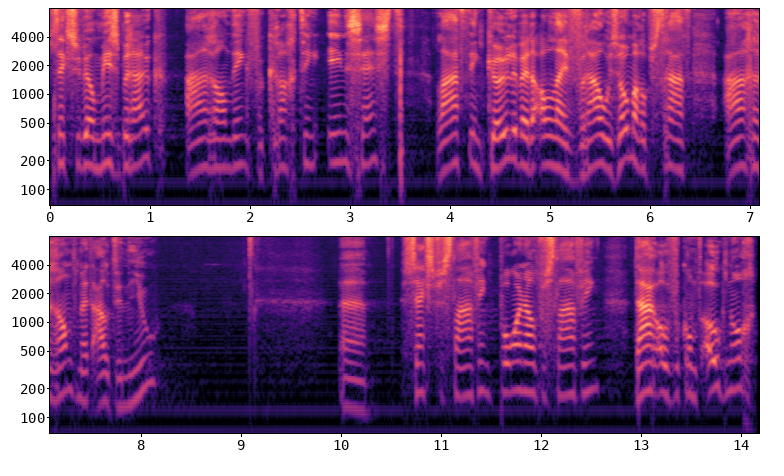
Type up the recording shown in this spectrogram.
Seksueel misbruik, aanranding, verkrachting, incest. Laatst in Keulen werden allerlei vrouwen zomaar op straat aangerand met oud en nieuw. Uh, seksverslaving, pornoverslaving. Daarover komt ook nog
